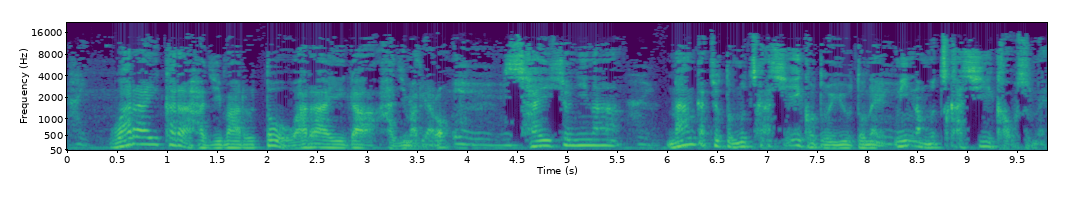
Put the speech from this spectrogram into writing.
はい。笑いから始まると笑いが始まるやろ。ええ。最初にな、はい。なんかちょっと難しいことを言うとね、ええ。みんな難しい顔するね。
